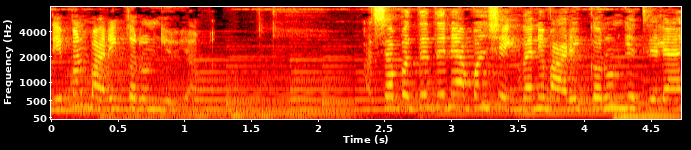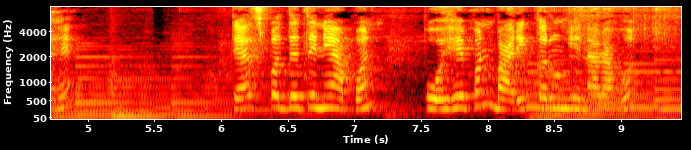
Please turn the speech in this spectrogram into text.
ते पण बारीक करून घेऊया आपण. अशा पद्धतीने आपण शेंगदाणे बारीक करून घेतलेले आहे. त्याच पद्धतीने आपण पोहे पण बारीक करून घेणार आहोत.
